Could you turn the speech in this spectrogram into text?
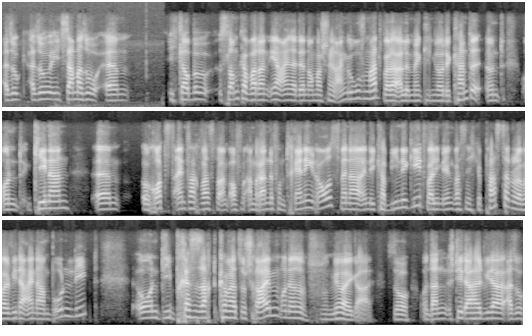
also, also ich sag mal so, ähm, ich glaube, Slomka war dann eher einer, der nochmal schnell angerufen hat, weil er alle möglichen Leute kannte und, und Kenan ähm, rotzt einfach was beim, auf, am Rande vom Training raus, wenn er in die Kabine geht, weil ihm irgendwas nicht gepasst hat oder weil wieder einer am Boden liegt. Und die Presse sagt, können wir dazu schreiben? Und er so, pff, mir egal. So, und dann steht er halt wieder, also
